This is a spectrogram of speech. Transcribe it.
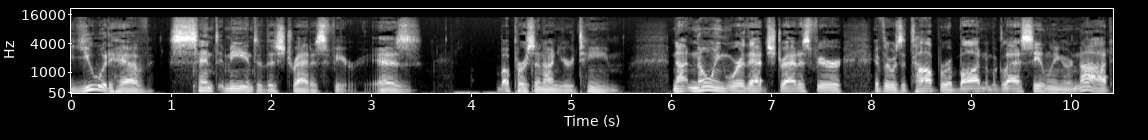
you would have sent me into the stratosphere as a person on your team not knowing where that stratosphere, if there was a top or a bottom, a glass ceiling or not,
